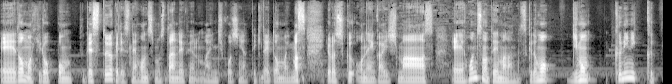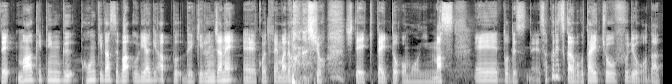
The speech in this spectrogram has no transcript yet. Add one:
えー、どうもヒロポンプです。というわけでですね、本日もスタンレー FM の毎日更新やっていきたいと思います。よろしくお願いします。えー、本日のテーマなんですけども、疑問。クリニックってマーケティング本気出せば売り上げアップできるんじゃね？えー、こういったテーマでお話をしていきたいと思います。えーとですね、昨日から僕体調不良だっ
